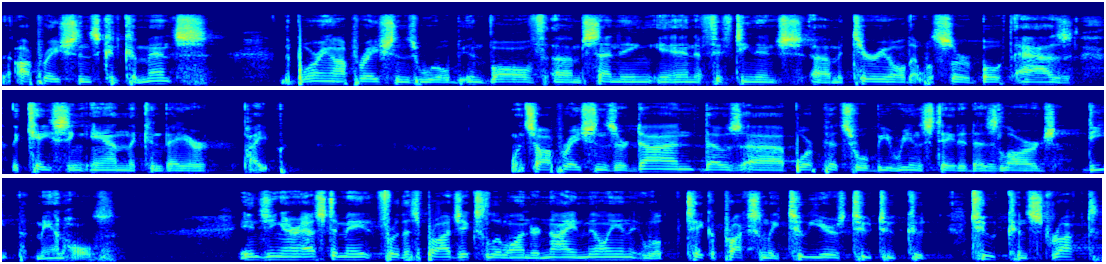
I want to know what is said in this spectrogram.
the operations can commence. The boring operations will involve um, sending in a 15-inch uh, material that will serve both as the casing and the conveyor pipe. Once operations are done, those uh, bore pits will be reinstated as large, deep manholes. Engineer estimate for this project is a little under 9 million. It will take approximately two years to, to, to construct.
